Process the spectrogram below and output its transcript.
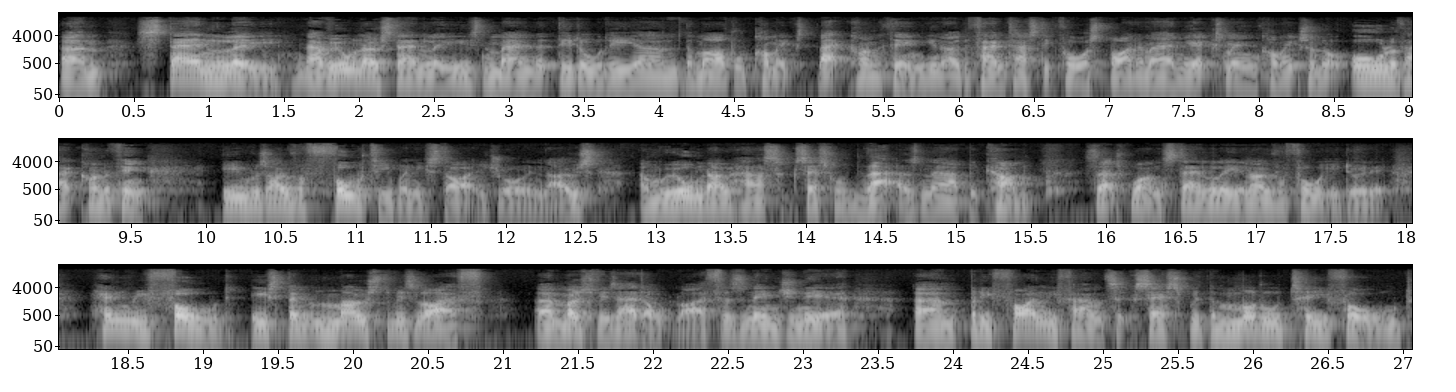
um, Stan Lee. Now we all know Stan Lee. He's the man that did all the um, the Marvel comics, that kind of thing. You know, the Fantastic Four, Spider Man, the X Men comics, and all of that kind of thing. He was over 40 when he started drawing those, and we all know how successful that has now become. So that's one, Stan Lee, and over 40 doing it. Henry Ford, he spent most of his life, uh, most of his adult life as an engineer um, but he finally found success with the Model T Ford,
